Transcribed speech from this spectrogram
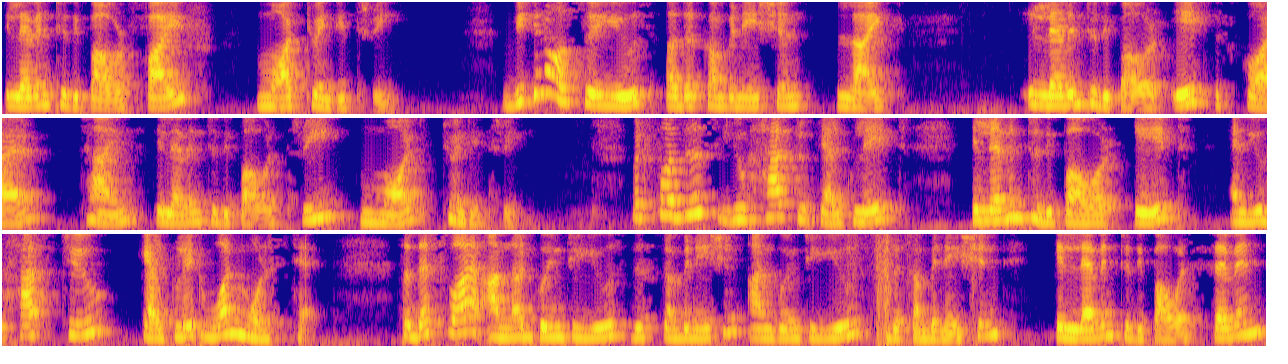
11 to the power 5 mod 23. We can also use other combination like 11 to the power 8 square times 11 to the power 3 mod 23. But for this you have to calculate 11 to the power 8 and you have to calculate one more step. So that's why I'm not going to use this combination. I'm going to use the combination 11 to the power 7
